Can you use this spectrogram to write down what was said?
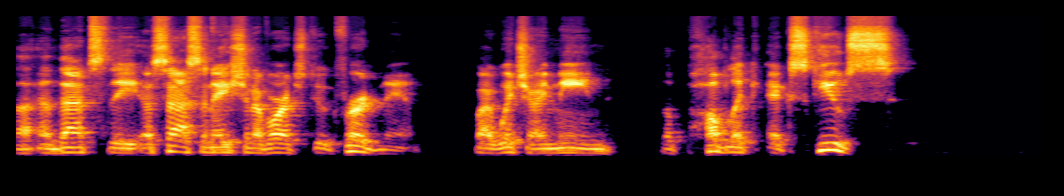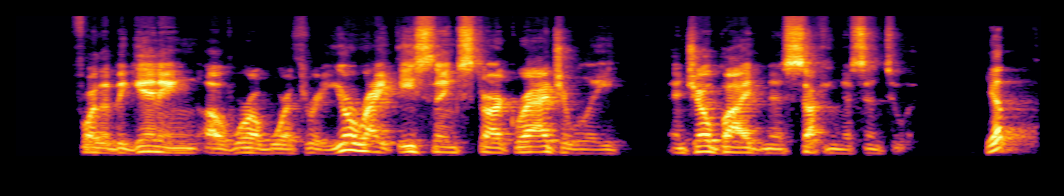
Uh, and that's the assassination of Archduke Ferdinand, by which I mean the public excuse for the beginning of World War III. You're right, these things start gradually, and Joe Biden is sucking us into it. Yep.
